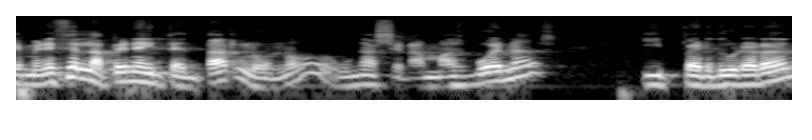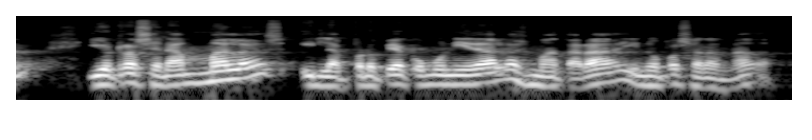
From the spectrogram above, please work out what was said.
que merecen la pena intentarlo, ¿no? Unas serán más buenas y perdurarán y otras serán malas y la propia comunidad las matará y no pasará nada.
